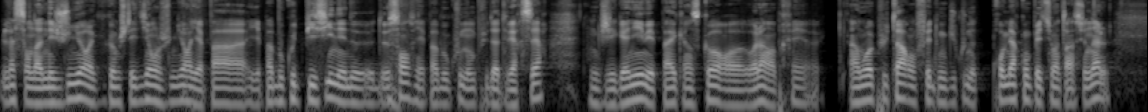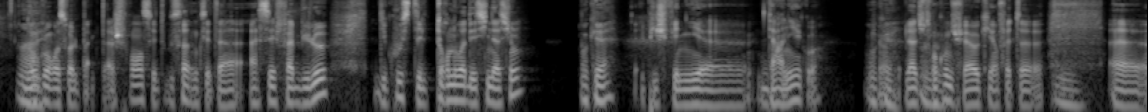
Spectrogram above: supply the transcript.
là c'est en année junior et que comme je t'ai dit en junior il y a pas il y a pas beaucoup de piscines et de, de sens il y a pas beaucoup non plus d'adversaires donc j'ai gagné mais pas avec un score euh, voilà après euh, un mois plus tard on fait donc du coup notre première compétition internationale Ouais. donc on reçoit le pactage France et tout ça donc c'était assez fabuleux du coup c'était le tournoi destination Ok. et puis je finis euh, dernier quoi Ok. là tu te rends compte tu fais ah, ok en fait euh, Mm. euh,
